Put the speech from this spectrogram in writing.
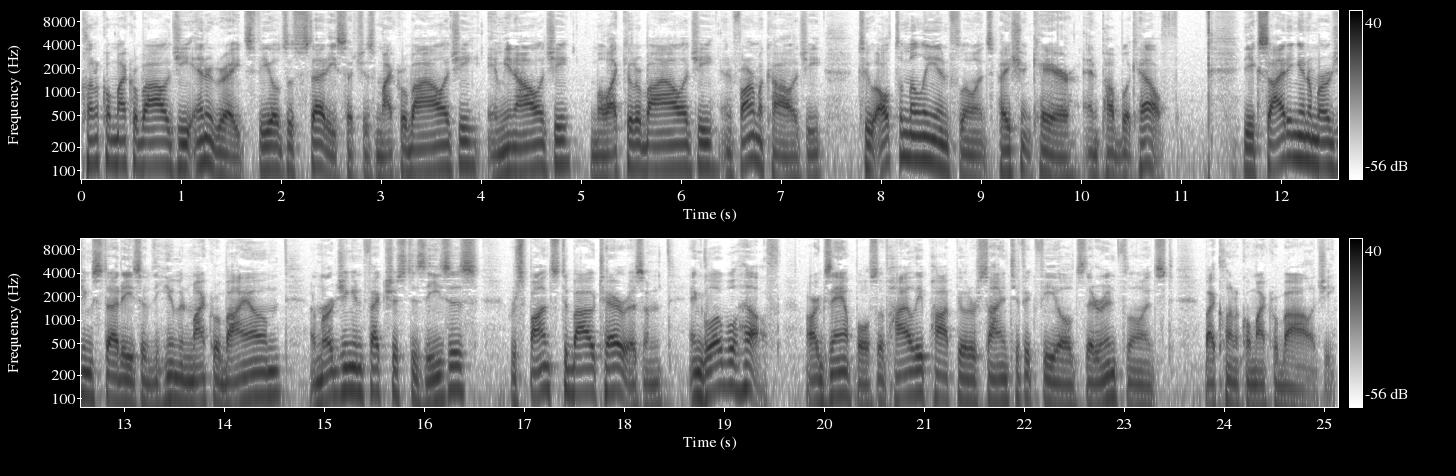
Clinical microbiology integrates fields of study such as microbiology, immunology, molecular biology, and pharmacology to ultimately influence patient care and public health. The exciting and emerging studies of the human microbiome, emerging infectious diseases, response to bioterrorism, and global health are examples of highly popular scientific fields that are influenced by clinical microbiology.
